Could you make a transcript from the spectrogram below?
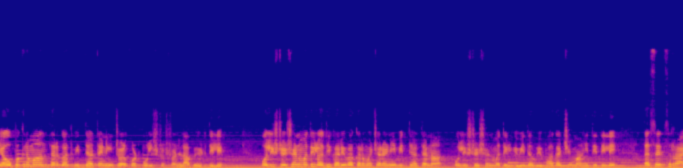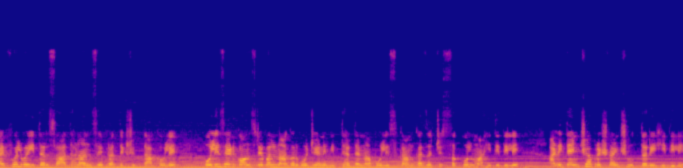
या उपक्रमाअंतर्गत विद्यार्थ्यांनी जळकोट पोलीस स्टेशनला भेट दिली. पोलीस स्टेशनमधील अधिकारी व कर्मचाऱ्यांनी विद्यार्थ्यांना पोलीस स्टेशनमधील विविध विभागाची माहिती दिली तसेच रायफल व इतर साधनांचे प्रात्यक्षिक दाखवले. पोलीस हेड कॉन्स्टेबल नागरगोजे यांनी विद्यार्थ्यांना पोलीस कामकाजाची सखोल माहिती दिली. आणि त्यांच्या प्रश्नांची उत्तरेही दिली.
